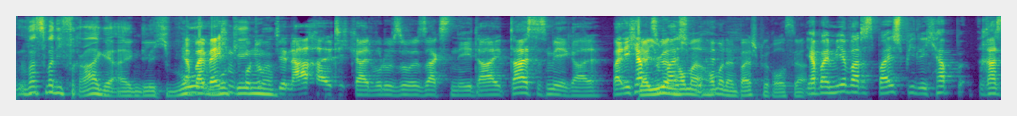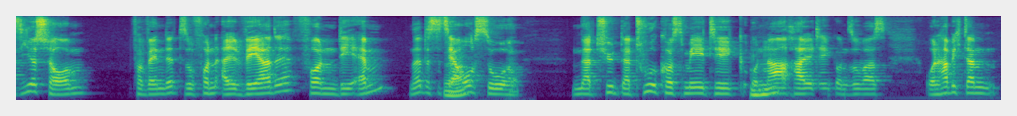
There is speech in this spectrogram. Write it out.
was war die Frage eigentlich? Wo, ja, bei welchem Produkt dir Nachhaltigkeit, wo du so sagst, nee, da, da ist es mir egal. Weil ich habe ja, Julian, Beispiel, hau, mal, hau mal dein Beispiel raus, ja. Ja, bei mir war das Beispiel, ich habe Rasierschaum verwendet, so von Alverde, von DM. Ne, das ist ja, ja auch so Natur Naturkosmetik und mhm. nachhaltig und sowas. Und habe ich dann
